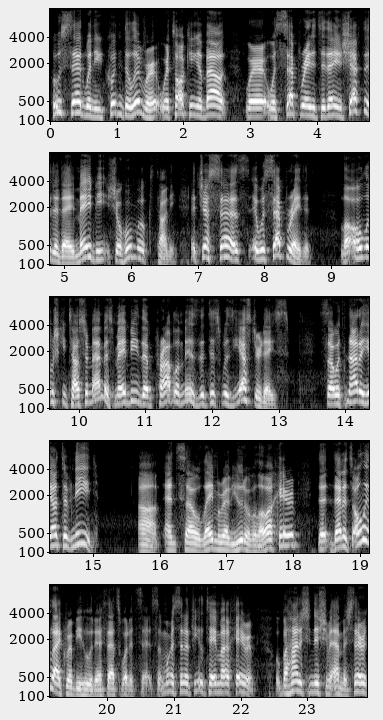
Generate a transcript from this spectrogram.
Who said when you couldn't deliver it? We're talking about where it was separated today and shechted today. Maybe shahumru tani. It just says it was separated. La'olam shkitashem emes. Maybe the problem is that this was yesterday's, so it's not a yont of need. Um, and so Lema Rabbi Yehuda Then it's only like Rabbi Yehuda if that's what it says. So more said afil tema acherim ubahanish nishim emesh. There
